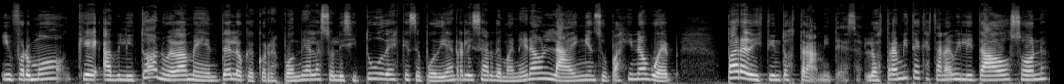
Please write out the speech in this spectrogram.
informó que habilitó nuevamente lo que corresponde a las solicitudes que se podían realizar de manera online en su página web para distintos trámites. Los trámites que están habilitados son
